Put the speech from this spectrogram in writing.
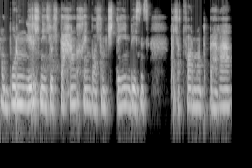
бүрэн эрэл нийлүүлэлтэд хангах юм боломжтой. Ийм бизнес платформуд байгаа.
